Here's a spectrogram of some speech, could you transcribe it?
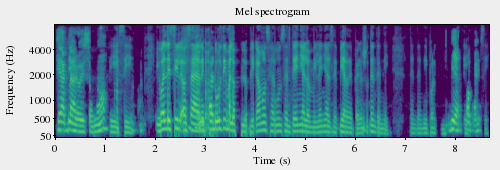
Queda claro eso, ¿no? Sí, sí. Igual decir, o sea, después de última lo, lo explicamos si algún centennial o millennial se pierde, pero yo te entendí. Te entendí. Bien, Sí, ok. sí.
